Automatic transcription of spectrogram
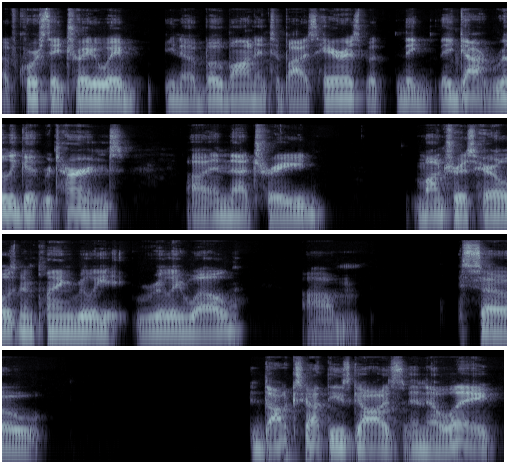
Of course, they trade away, you know, Boban and Tobias Harris, but they they got really good returns uh, in that trade. Montrezl Harrell has been playing really, really well. Um, so Doc's got these guys in LA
